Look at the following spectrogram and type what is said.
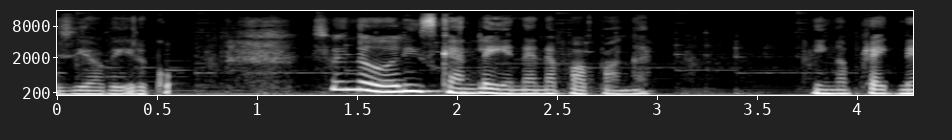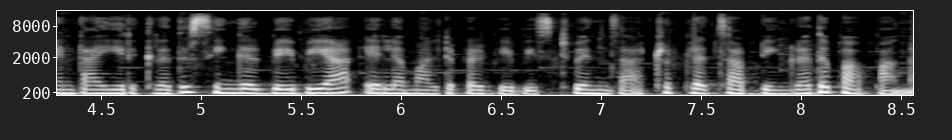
ஈஸியாகவே இருக்கும். ஸோ இந்த ஏர்லி ஸ்கேனில் என்னென்ன பார்ப்பாங்க? நீங்கள் ப்ரெக்னெண்ட்டாக இருக்கிறது சிங்கிள் பேபியா இல்லை மல்டிபிள் பேபிஸ் ட்வின்ஸா ட்ரிப்ளெட்ஸ் அப்படிங்கிறது பார்ப்பாங்க.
